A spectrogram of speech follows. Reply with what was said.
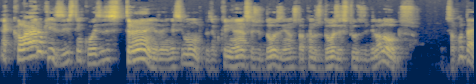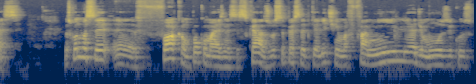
É claro que existem coisas estranhas aí nesse mundo. Por exemplo, crianças de 12 anos tocando os 12 estudos de Vila Lobos. Isso acontece. Mas quando você é, foca um pouco mais nesses casos, você percebe que ali tinha uma família de músicos,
